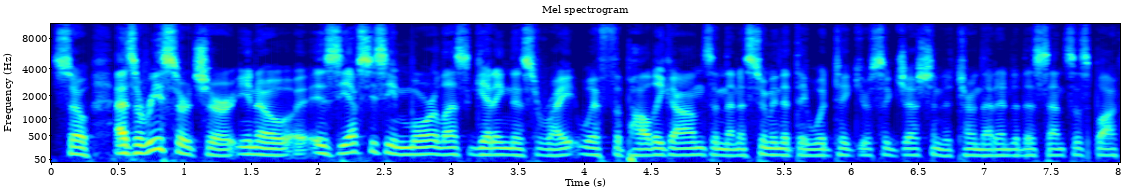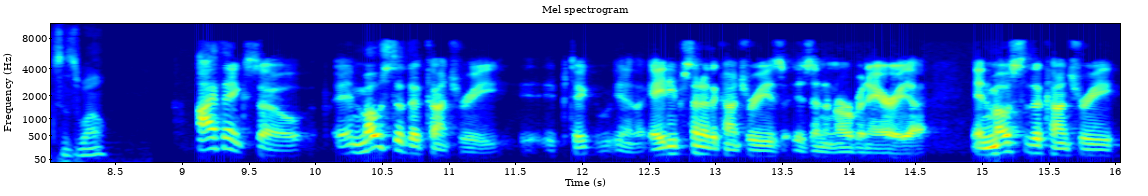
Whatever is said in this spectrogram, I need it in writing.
So, as a researcher, you know, is the FCC more or less getting this right with the polygons, and then assuming that they would take your suggestion to turn that into the census blocks as well? I think so. In most of the country, particularly, you know, eighty percent of the country is, is in an urban area. In most of the country,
